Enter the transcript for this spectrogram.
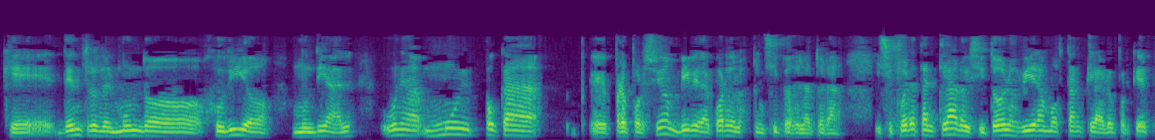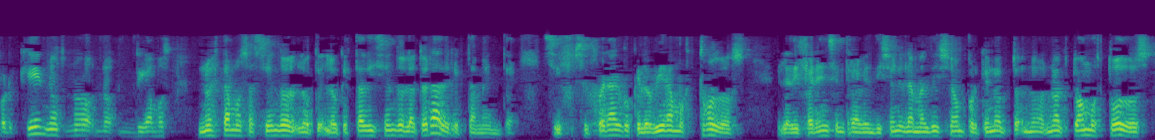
que dentro del mundo judío mundial una muy poca eh, proporción vive de acuerdo a los principios de la Torah. Y si fuera tan claro y si todos los viéramos tan claro, ¿por qué, por qué no, no, no, digamos, no estamos haciendo lo que, lo que está diciendo la Torah directamente? Si, si fuera algo que lo viéramos todos, la diferencia entre la bendición y la maldición, ¿por qué no, no, actuamos todos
